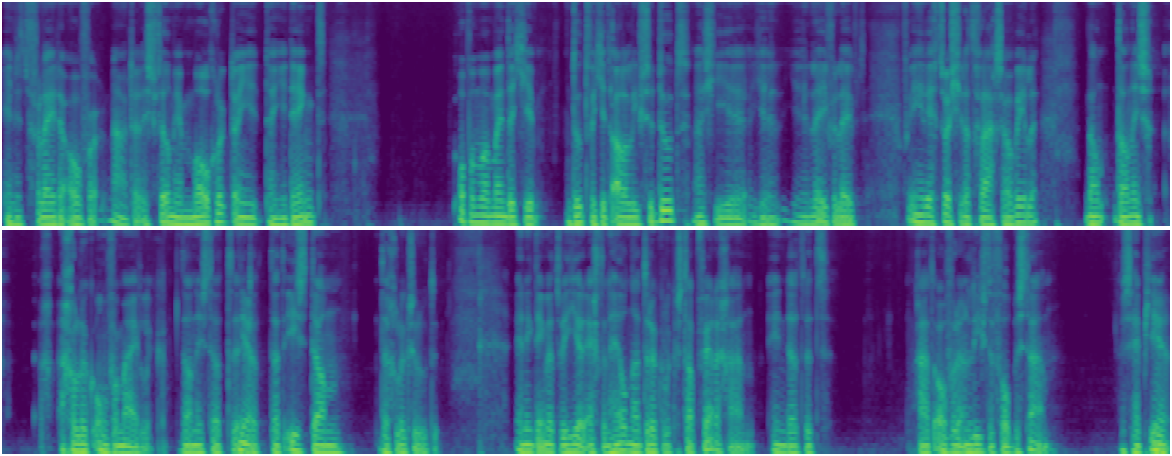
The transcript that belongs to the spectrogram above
in het verleden over, nou, er is veel meer mogelijk dan je, dan je denkt. Op het moment dat je doet wat je het allerliefste doet, als je je, je, je leven leeft of inricht zoals je dat graag zou willen, dan, dan is geluk onvermijdelijk. Dan is dat, eh, dat, dat is dan de geluksroute. En ik denk dat we hier echt een heel nadrukkelijke stap verder gaan. In dat het gaat over een liefdevol bestaan. Dus heb je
